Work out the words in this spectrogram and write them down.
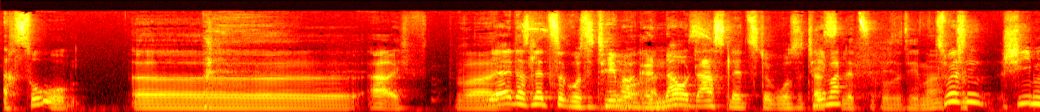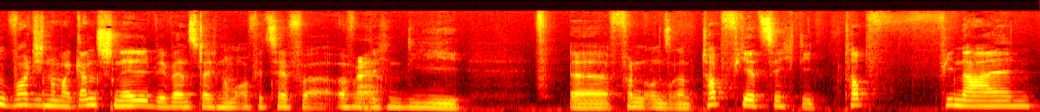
Ach so, äh, ah, ich war Ja, das letzte große Thema, genau das letzte große das Thema. letzte große Thema. Zwischenschieben wollte ich noch mal ganz schnell, wir werden es gleich noch mal offiziell veröffentlichen, die äh, von unseren Top 40, die Top-finalen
